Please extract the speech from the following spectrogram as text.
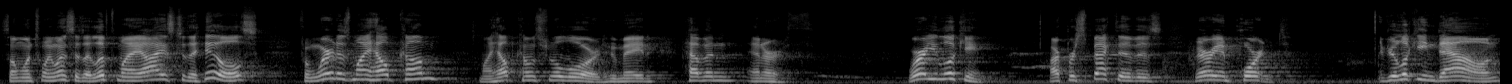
Psalm 121 says, I lift my eyes to the hills. From where does my help come? My help comes from the Lord who made heaven and earth. Where are you looking? Our perspective is very important. If you're looking down,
